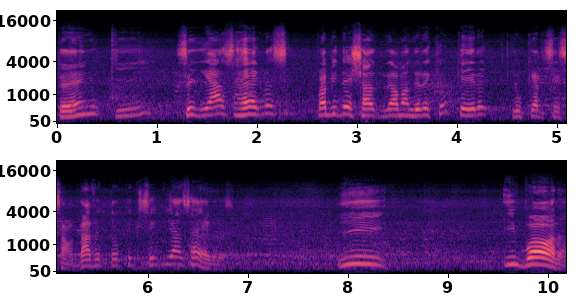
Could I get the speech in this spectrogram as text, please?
tenho que seguir as regras para me deixar da maneira que eu queira, que eu quero ser saudável, então tenho que seguir as regras. E, embora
